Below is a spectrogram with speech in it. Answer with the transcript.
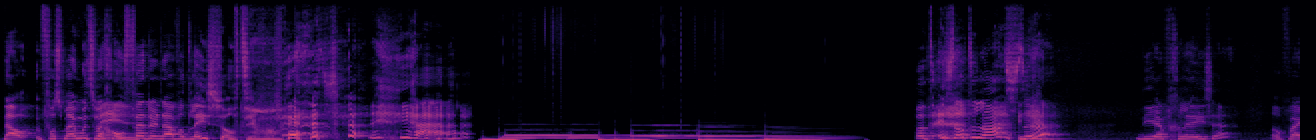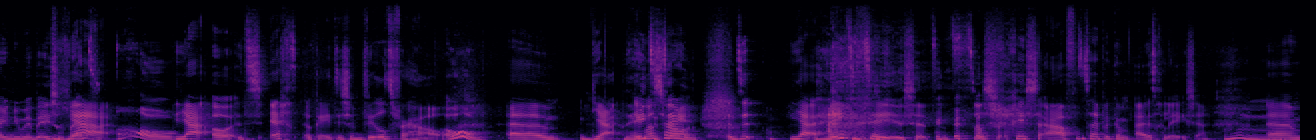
Nou, volgens mij moeten we Nee. gewoon verder naar wat lezen we op dit moment. Ja. Wat is dat de laatste Ja. die je hebt gelezen? Of waar je nu mee bezig Ja. bent? Oh. Ja, oh, het is echt... Oké, het is een wild verhaal. Oh. Ehm, ja, De ik hete was thee. Het, ja, hete thee is het. Het was gisteravond heb ik hem uitgelezen. Hmm. Ehm,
